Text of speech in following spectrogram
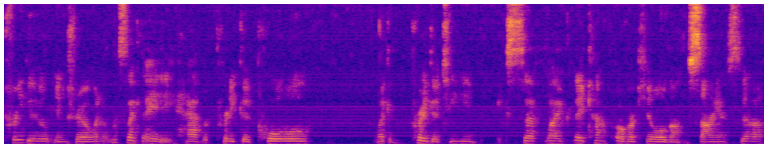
pretty good intro, and it looks like they have a pretty good pool, like a pretty good team, except like they kind of overkilled on the science stuff.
